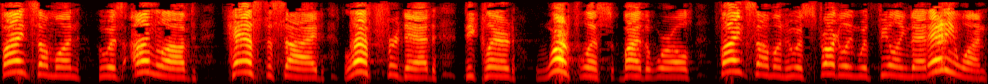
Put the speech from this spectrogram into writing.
Find someone who is unloved, cast aside, left for dead, declared worthless by the world. Find someone who is struggling with feeling that anyone,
